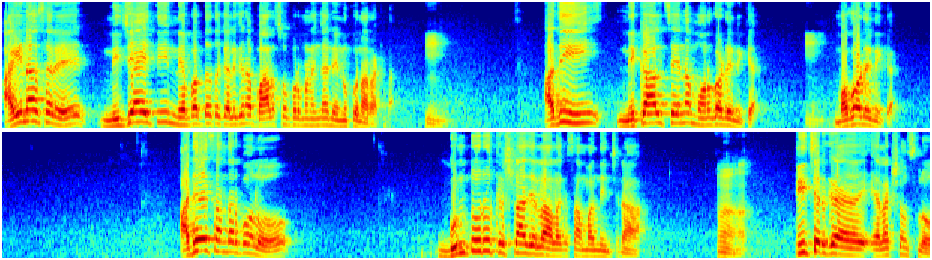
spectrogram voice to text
అయినా సరే నిజాయితీ నిబద్ధత కలిగిన బాలసుబ్రహ్మణ్యం గారిని ఎన్నుకున్నారు అక్కడ. ఉమ్, అది నికాల్సైన మొనగోడెనిక మగోడెనిక అదే సందర్భంలో గుంటూరు కృష్ణా జిల్లాలకు సంబంధించిన టీచర్ ఎలక్షన్స్లో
